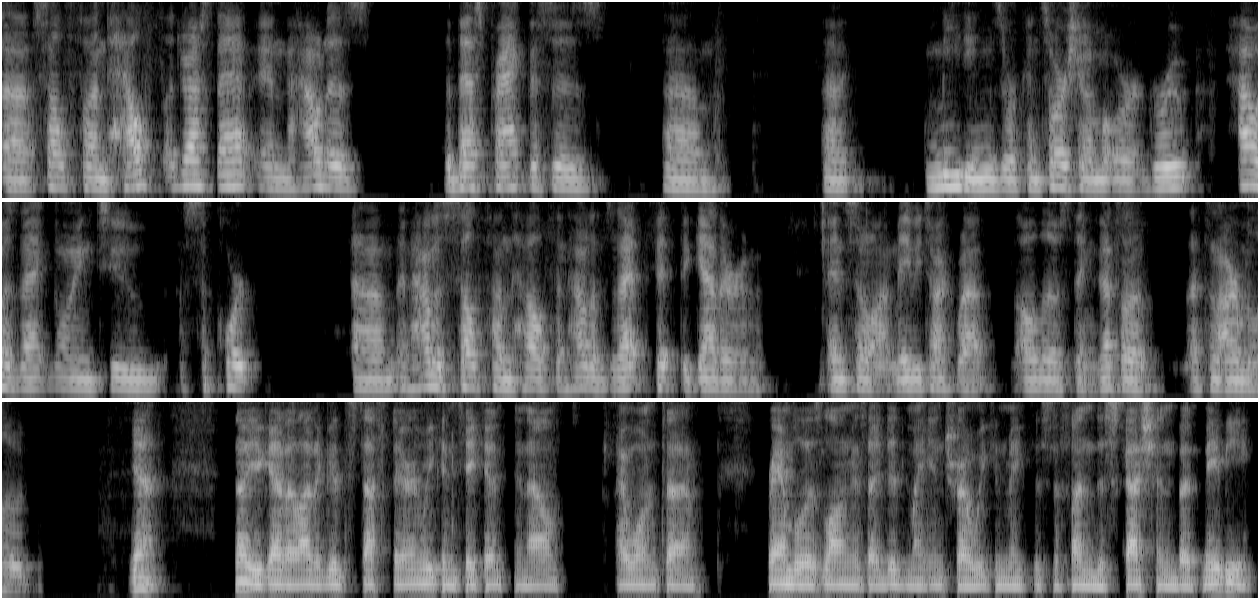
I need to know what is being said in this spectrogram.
uh, self-fund health address that, and how does the best practices um, uh, meetings or consortium or group, how is that going to support um, and how does self-fund health and how does that fit together and, and so on? Maybe talk about all those things. That's a that's an arm load. Yeah, no, you got a lot of good stuff there, and we can take it. And I'll I won't uh, ramble as long as I did my intro. We can make this a fun discussion, but maybe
